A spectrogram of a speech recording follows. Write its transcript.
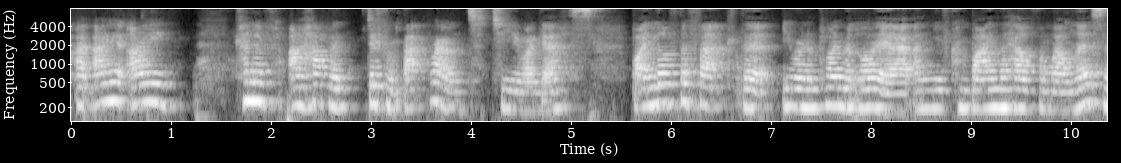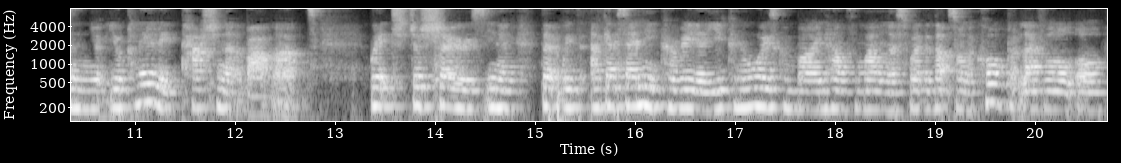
I, I, I kind of I have a different background to you, I guess. But I love the fact that you're an employment lawyer and you've combined the health and wellness, and you're, you're clearly passionate about that which just shows, you know, that with, I guess, any career, you can always combine health and wellness, whether that's on a corporate level or,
